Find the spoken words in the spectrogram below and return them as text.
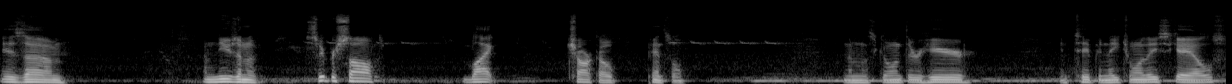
is um, I'm using a super soft black charcoal pencil. And I'm just going through here and tipping each one of these scales.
